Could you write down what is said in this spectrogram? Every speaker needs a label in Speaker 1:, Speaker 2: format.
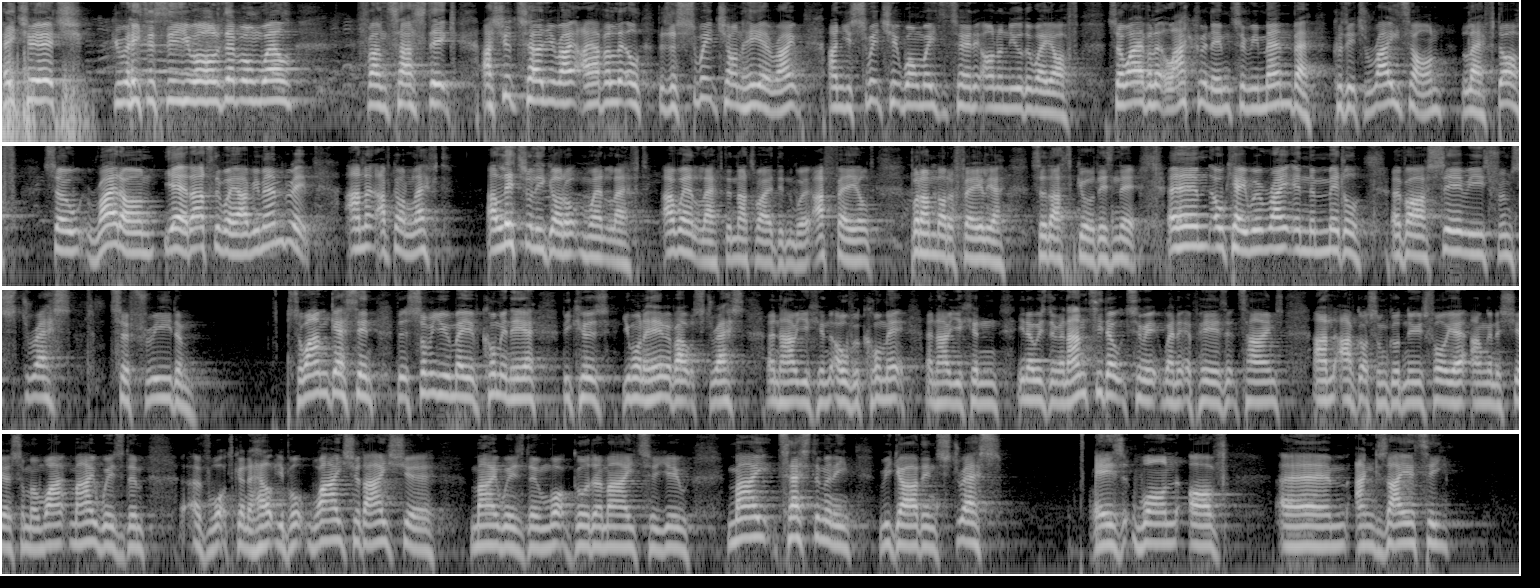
Speaker 1: Hey, church. Great to see you all. Is everyone well? Fantastic. I should tell you, right, I have a little, there's a switch on here, right? And you switch it one way to turn it on and the other way off. So I have a little acronym to remember because it's right on, left off. So right on, yeah, that's the way I remember it. And I've gone left. I literally got up and went left. I went left, and that's why it didn't work. I failed, but I'm not a failure, so that's good, isn't it? Um, okay, we're right in the middle of our series from stress to freedom. So I'm guessing that some of you may have come in here because you want to hear about stress and how you can overcome it and how you can, you know, is there an antidote to it when it appears at times? And I've got some good news for you. I'm going to share some of my, wisdom of what's going to help you. But why should I share my wisdom? What good am I to you? My testimony regarding stress is one of um, anxiety,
